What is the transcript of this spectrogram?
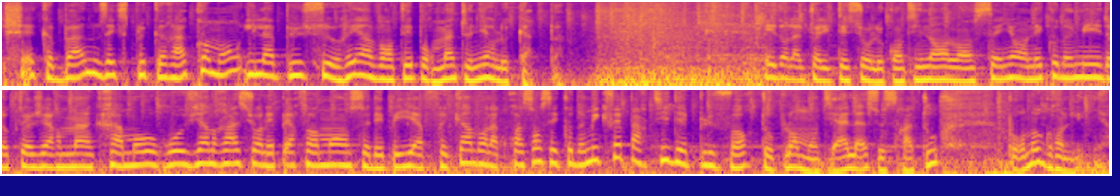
Cheikh Ba nous expliquera comment il a pu se réinventer pour maintenir le cap. Et dans l'actualité sur le continent, l'enseignant en économie, Dr Germain Cramo, reviendra sur les performances des pays africains dont la croissance économique fait partie des plus fortes au plan mondial. Ce sera tout pour nos grandes lignes.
